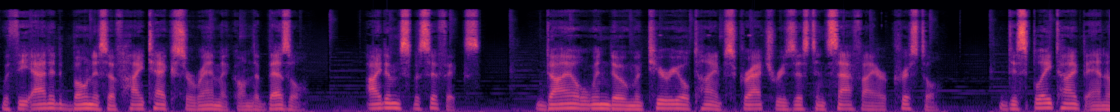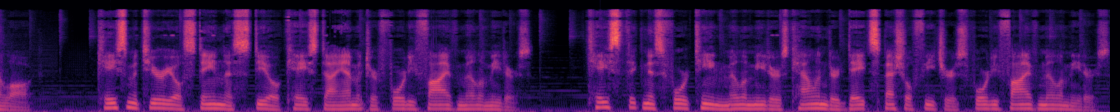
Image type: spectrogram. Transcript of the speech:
with the added bonus of high-tech ceramic on the bezel. Item specifics. Dial window material type scratch resistant sapphire crystal. Display type analog. Case material stainless steel case diameter 45 mm. Case thickness 14 mm calendar date special features 45 mm.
